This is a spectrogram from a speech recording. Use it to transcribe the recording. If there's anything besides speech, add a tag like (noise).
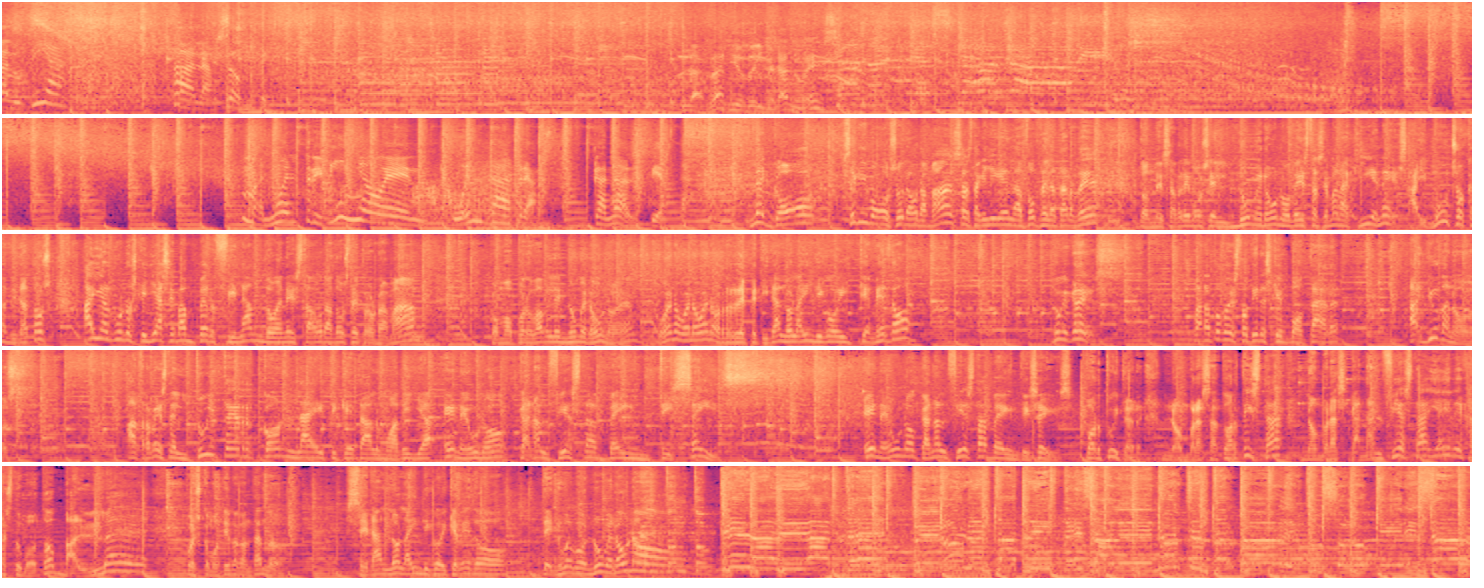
Andalucía a las 11. La radio del verano es... Manuel Triviño en Cuenta Atrás, Canal Fiesta. ¡Let's go! Seguimos una hora más hasta que lleguen las 12 de la tarde, donde sabremos el número uno de esta semana quién es. Hay muchos candidatos, hay algunos que ya se van perfilando en esta hora 2 de programa como probable número uno, ¿eh? Bueno, bueno, bueno, ¿repetirá Lola Índigo y Quevedo? ¿Tú qué crees? Para todo esto tienes que votar. Ayúdanos a través del Twitter con la etiqueta almohadilla N1 Canal Fiesta 26. N1 Canal Fiesta 26. Por Twitter, nombras a tu artista, nombras Canal Fiesta y ahí dejas tu voto, ¿vale? Pues como te iba contando, será Lola Índigo y Quevedo de nuevo número uno.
